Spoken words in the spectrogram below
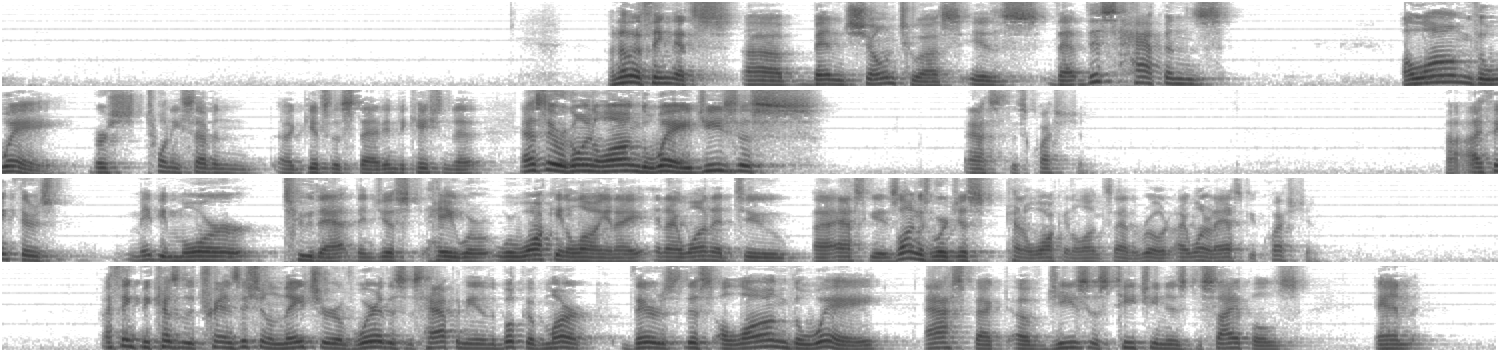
Another thing that's uh, been shown to us is that this happens along the way. Verse 27 uh, gives us that indication that as they were going along the way, Jesus asked this question. I think there's maybe more to that than just, hey, we're, we're walking along, and I, and I wanted to uh, ask you, as long as we're just kind of walking alongside the road, I wanted to ask you a question. I think because of the transitional nature of where this is happening in the book of Mark, there's this along the way aspect of Jesus teaching his disciples, and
